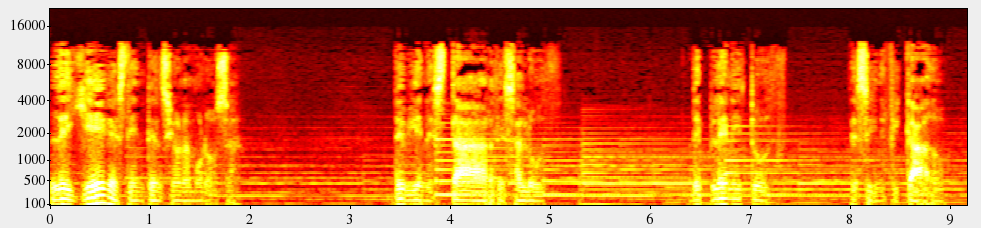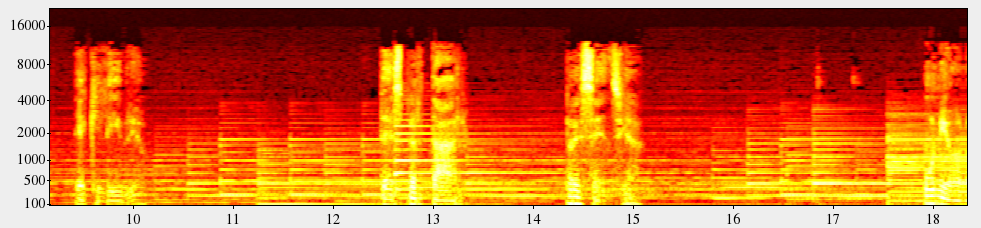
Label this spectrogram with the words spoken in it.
le llega esta intención amorosa de bienestar, de salud, de plenitud, de significado, equilibrio, despertar, presencia, unión.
